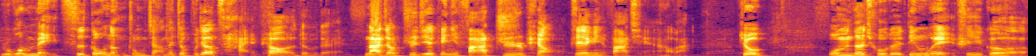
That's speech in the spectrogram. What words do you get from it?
如果每次都能中奖，那就不叫彩票了，对不对？那叫直接给你发支票，直接给你发钱，好吧？就我们的球队定位是一个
